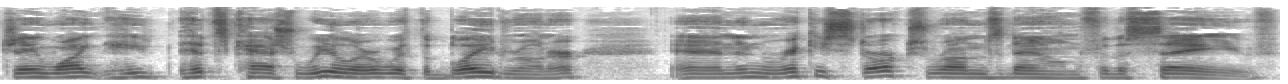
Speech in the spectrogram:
Jay White he hits Cash Wheeler with the Blade Runner, and then Ricky Starks runs down for the save.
